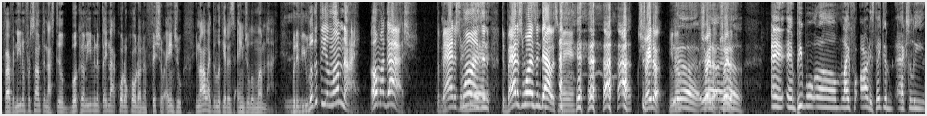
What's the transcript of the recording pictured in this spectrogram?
if I ever need them for something, I still book them, even if they not quote unquote an official angel. You know, I like to look at it as angel alumni. But if you mm-hmm. look at the alumni, oh my gosh, the baddest they ones bad. in the baddest ones in Dallas, man. straight up, you know, Yeah, straight yeah, up, straight yeah. up. And and people um like for artists, they could actually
